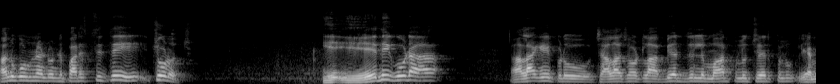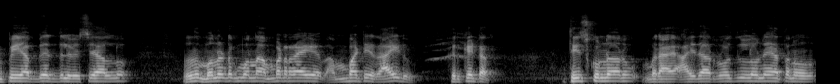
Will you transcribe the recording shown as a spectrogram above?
అనుకుంటున్నటువంటి పరిస్థితి చూడొచ్చు. ఏ- ఏది కూడా అలాగే ఇప్పుడు చాలా చోట్ల అభ్యర్థుల మార్పులు చేర్పులు ఎంపీ అభ్యర్థుల విషయాల్లో మొన్నటికి మొన్న అంబటి రాయ్ అంబటి రాయుడు క్రికెటర్ తీసుకున్నారు. మరి ఐదారు రోజుల్లోనే అతను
